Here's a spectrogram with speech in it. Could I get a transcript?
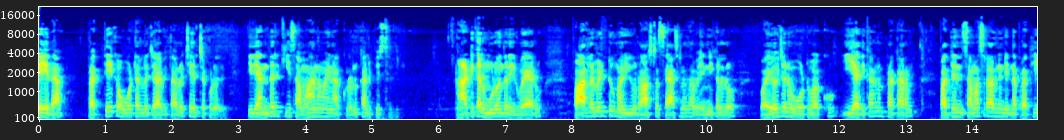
లేదా ప్రత్యేక ఓటర్ల జాబితాలో చేర్చకూడదు. ఇది అందరికీ సమానమైన హక్కులను కల్పిస్తుంది. ఆర్టికల్ మూడు వందల ఇరవై ఆరు పార్లమెంటు మరియు రాష్ట్ర శాసనసభ ఎన్నికలలో వయోజన ఓటు హక్కు ఈ అధికరణం ప్రకారం పద్దెనిమిది సంవత్సరాలు నిండిన ప్రతి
